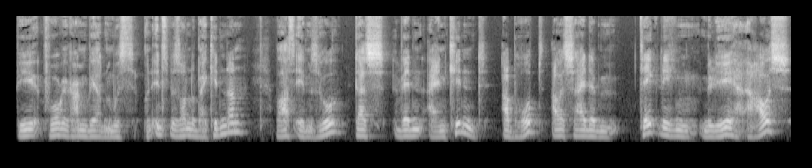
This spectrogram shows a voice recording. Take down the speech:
wie vorgegangen werden muss. Und insbesondere bei Kindern war es eben so, dass wenn ein Kind abrupt aus seinem täglichen Milieu heraus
